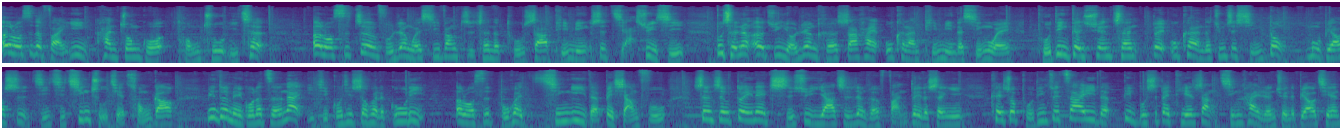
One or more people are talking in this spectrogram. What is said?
俄罗斯的反应和中国同出一辙。俄罗斯政府认为西方指称的屠杀平民是假讯息，不承认俄军有任何杀害乌克兰平民的行为。普定更宣称对乌克兰的军事行动目标是极其清楚且崇高。面对美国的责难以及国际社会的孤立。俄罗斯不会轻易的被降服，甚至对内持续压制任何反对的声音。可以说，普丁最在意的并不是被贴上侵害人权的标签，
